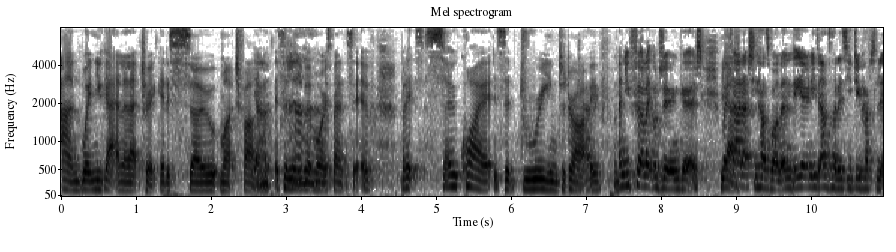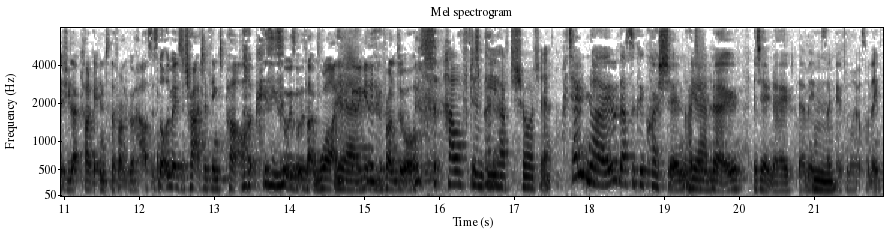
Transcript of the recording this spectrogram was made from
And when you get an electric, it is so much fun. Yeah. It's a little bit more expensive, but it's so quiet. It's a dream to drive. and you feel like you're doing good. My Yeah. dad actually has one, and the only downside is you do have to literally like plug it into the front of your house. It's not the most attractive thing to park because he's always got this like wire Yeah. going into the front door. How often do you have to charge it? I don't know. That's a good question. I Yeah. don't know. I don't know. Maybe it's like hmm. overnight or something.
